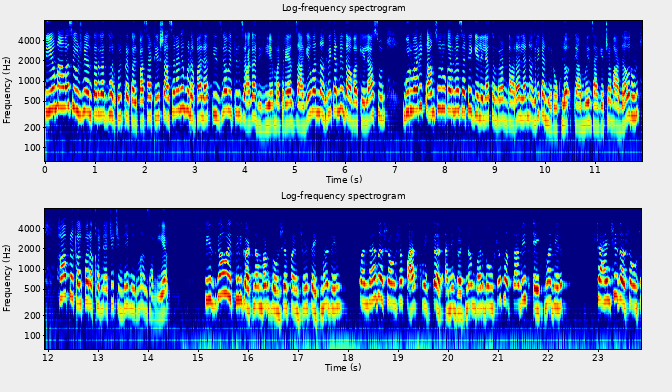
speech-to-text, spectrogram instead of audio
पीएम आवास योजनेअंतर्गत घरकुल प्रकल्पासाठी शासनाने मनपाला तिसगाव येथील जागा दिली आहे. मात्र या जागेवर नागरिकांनी दावा केला असून गुरुवारी काम सुरू करण्यासाठी गेलेल्या कंत्राटदाराला नागरिकांनी रोखलं. त्यामुळे जागेच्या वादावरून हा प्रकल्प रखडण्याची चिन्हे निर्माण झाली आहे तिसगाव येथील गट नंबर दोनशे पंचवीस एक मधील पंधरा दशांश पाच हेक्टर आणि गट नंबर दोनशे सत्तावीस एक मधील शहाऐंशी दशांश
